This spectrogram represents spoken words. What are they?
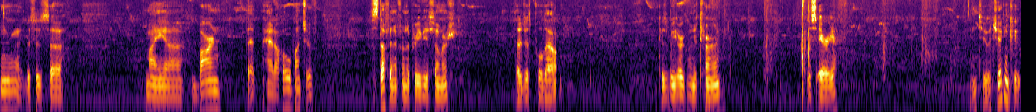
Alright, this is uh, my uh, barn that had a whole bunch of stuff in it from the previous owners that I just pulled out because we are going to turn this area into a chicken coop.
